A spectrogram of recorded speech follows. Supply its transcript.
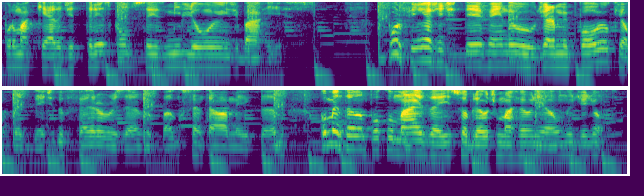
por uma queda de 3,6 milhões de barris. Por fim, a gente teve ainda o Jeremy Powell, que é o presidente do Federal Reserve, o Banco Central Americano, comentando um pouco mais aí sobre a última reunião no dia de ontem.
